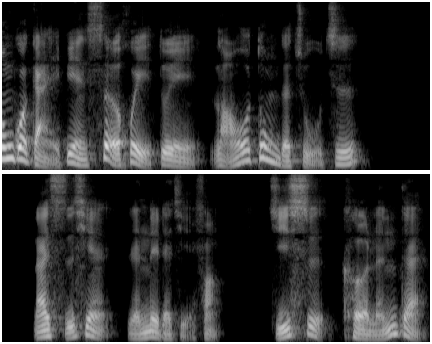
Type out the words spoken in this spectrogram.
通过改变社会对劳动的组织。来实现人类的解放，即是可能的，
